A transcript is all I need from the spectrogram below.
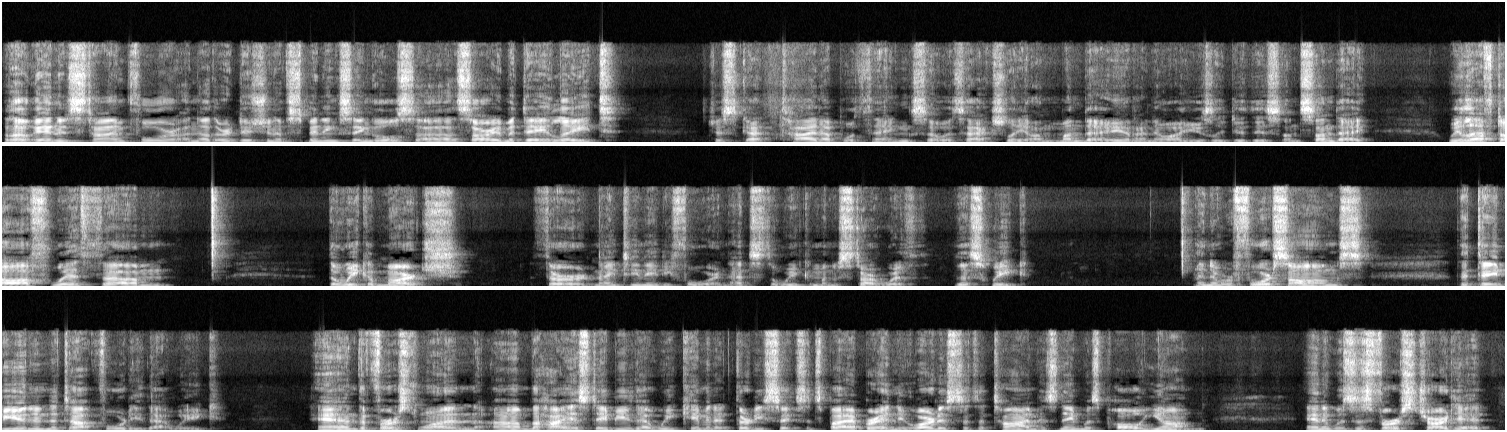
Hello again. It's time for another edition of Spinning Singles. Uh, sorry, I'm a day late. Just got tied up with things, so it's actually on Monday, and I know I usually do this on Sunday. We left off with um, the week of March 3rd, 1984, and that's the week I'm going to start with this week. And there were four songs that debuted in the top 40 that week. And the first one, um, the highest debut that week, came in at 36. It's by a brand new artist at the time. His name was Paul Young. And it was his first chart hit.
